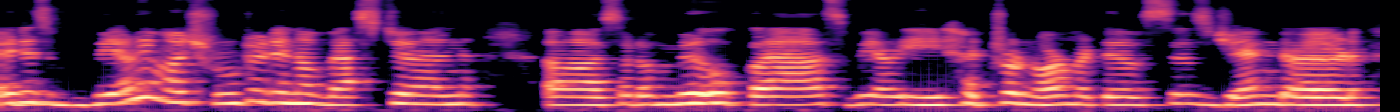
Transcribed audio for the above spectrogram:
it is very much rooted in a Western sort of middle class, very heteronormative, cisgendered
